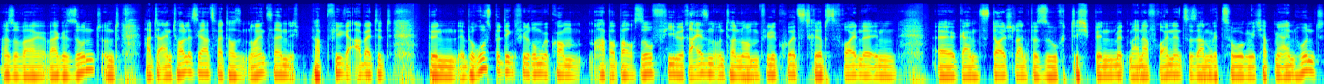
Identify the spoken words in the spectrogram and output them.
also war, war gesund und hatte ein tolles Jahr 2019. Ich habe viel gearbeitet, bin berufsbedingt viel rumgekommen, habe aber auch so viel Reisen unternommen, viele Kurztrips, Freunde in äh, ganz Deutschland besucht. Ich bin mit meiner Freundin zusammengezogen. Ich habe mir einen Hund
